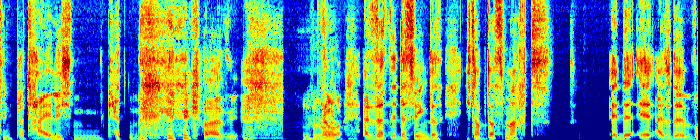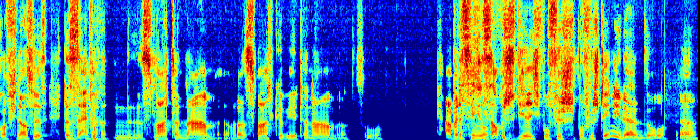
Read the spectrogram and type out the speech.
den parteilichen Ketten quasi. So. Also das, deswegen, das, ich glaube, das macht, äh, äh, also worauf ich hinaus will, ist, das ist einfach ein smarter Name oder ein smart gewählter Name. So. Aber deswegen ist es auch schwierig, wofür, wofür stehen die denn so? Ja,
